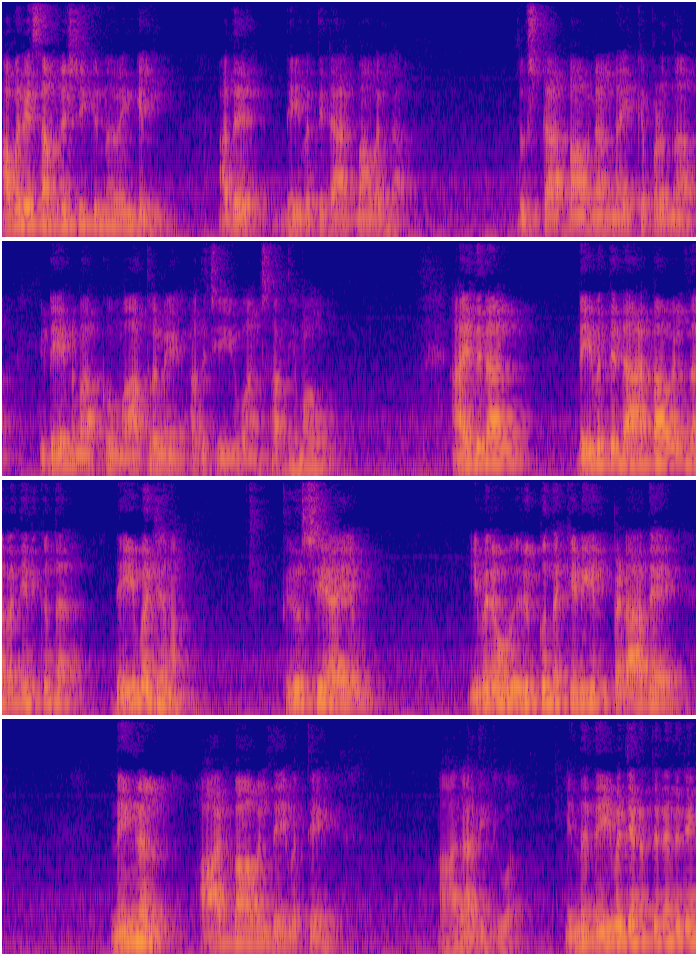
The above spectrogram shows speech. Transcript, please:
അവരെ സംരക്ഷിക്കുന്നുവെങ്കിൽ അത് ദൈവത്തിന്റെ ആത്മാവല്ല. ദുഷ്ടാത്മാവിനാൽ നയിക്കപ്പെടുന്ന ഇടയന്മാർക്ക് മാത്രമേ അത് ചെയ്യുവാൻ സാധ്യമാവൂ. ആയതിനാൽ ദൈവത്തിന്റെ ആത്മാവിൽ നിറഞ്ഞിരിക്കുന്ന ദൈവജനം തീർച്ചയായും ഇവരെ ഒരുക്കുന്ന കിണിയിൽ പെടാതെ നിങ്ങൾ ആത്മാവിൽ ദൈവത്തെ ആരാധിക്കുക. ഇന്ന് ദൈവജനത്തിനെതിരെ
